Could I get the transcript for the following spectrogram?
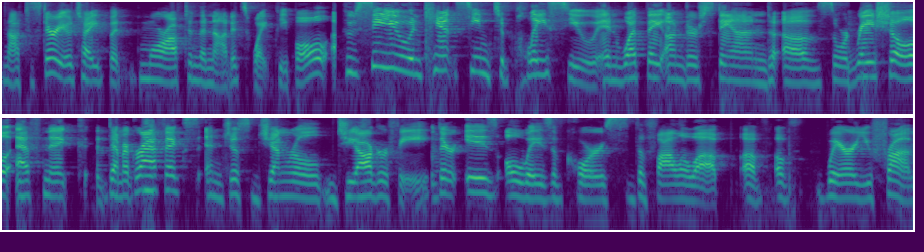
not to stereotype but more often than not it's white people who see you and can't seem to place you in what they understand of sort of racial ethnic demographics and just general geography. There is always of course the follow-up of, of where are you from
